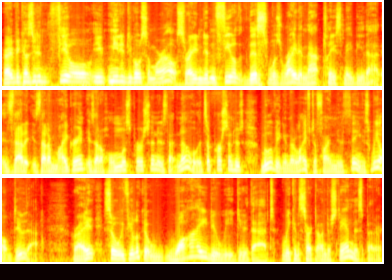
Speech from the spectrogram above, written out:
Right? Because you didn't feel you needed to go somewhere else, right? And didn't feel that this was right and that place may be that. Is that a, is that a migrant? Is that a homeless person? Is that no? It's a person who's moving in their life to find new things. We all do that. Right? So if you look at why do we do that, we can start to understand this better.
